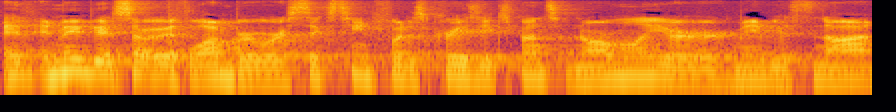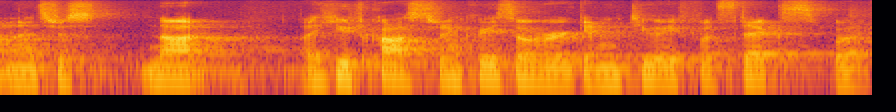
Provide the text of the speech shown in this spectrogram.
and, and maybe it's with lumber where 16 foot is crazy expensive normally or maybe it's not and it's just not a huge cost increase over getting two eight foot sticks but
